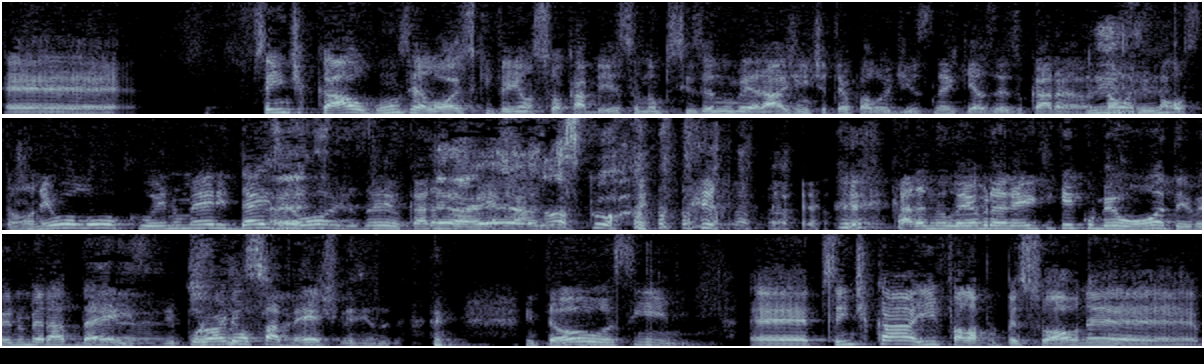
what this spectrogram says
É, você indicar alguns relógios que venham à sua cabeça, não precisa enumerar, a gente até falou disso, né? Que às vezes o cara uhum. dá uma de uhum. Faustão, né? Ô louco, enumere 10 é. relógios aí, o cara é, tá é, lascou. o cara não lembra nem o que comeu ontem, vai enumerar 10, é, por ordem alfabética ainda. Então, uhum. assim, é, precisa indicar aí, falar pro pessoal, né?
